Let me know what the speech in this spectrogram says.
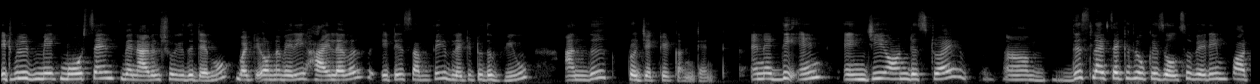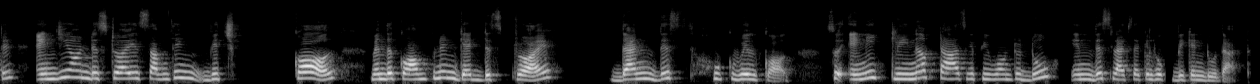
It will make more sense when I will show you the demo, but on a very high level, it is something related to the view and the projected content. And at the end, ng on destroy, um, this lifecycle hook is also very important. ng on destroy is something which call when the component get destroyed, then this hook will call. So any cleanup task if you want to do in this lifecycle hook, we can do that.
